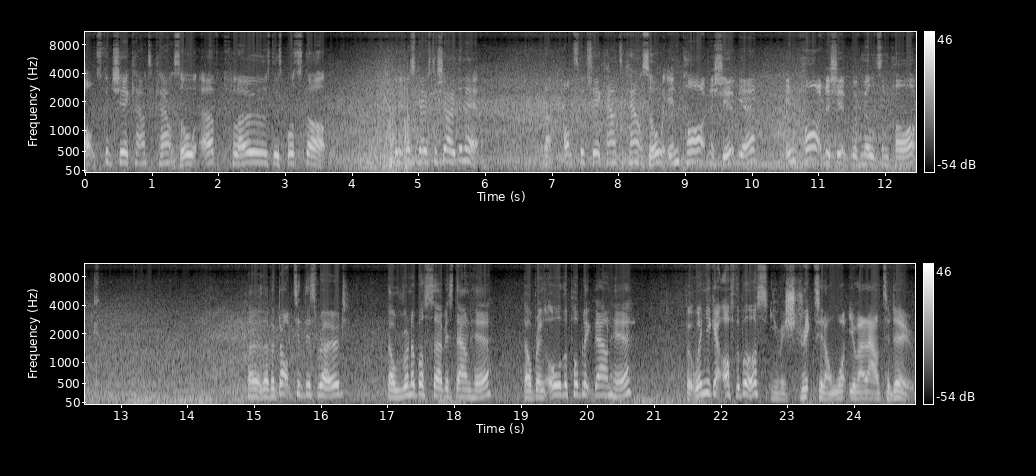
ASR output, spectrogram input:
Oxfordshire County Council have closed this bus stop. But it just goes to show, doesn't it? That Oxfordshire County Council, in partnership, yeah, in partnership with Milton Park, so they've adopted this road. They'll run a bus service down here. They'll bring all the public down here. But when you get off the bus, you're restricted on what you're allowed to do.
